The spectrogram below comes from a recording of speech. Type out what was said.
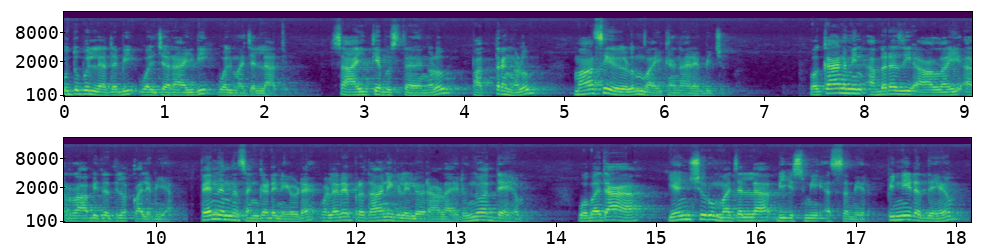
കുതുബുൽ അദബി വൽ ജറായിദി വൽ മജല്ലാത്ത്. സാഹിത്യ പുസ്തകങ്ങളും പത്രങ്ങളും മാസികകളും വായിക്കാൻ ആരംഭിച്ചു. വക്കാനമിൻ അബറസി ആളായി അറാബിദത്തിൽ കലമിയ പെൻ എന്ന സംഘടനയുടെ വളരെ പ്രധാനികളിൽ ഒരാളായിരുന്നു അദ്ദേഹം. ഒബദ യൻഷുറു മജല്ല ബി ഇസ്മി അസമീർ പിന്നീട് അദ്ദേഹം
